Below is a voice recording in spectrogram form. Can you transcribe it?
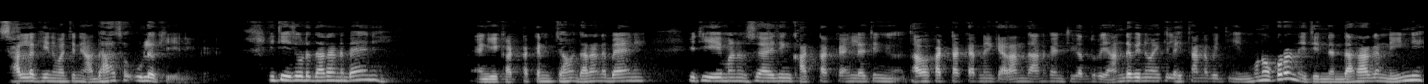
සල්ල කියන වචනේ අදහස උල කියන එක. ඉතින් ඒකට දරන්න බෑනේ. ඇඟේ කට්ටක් කනිච්චාම දරන්න බෑනේ. ඉතින් මේ මනුස්සයා ඉතින් කට්ටක් ඇහිලා ඉතින් තව කට්ටක් කරන එක අරන් දානකන් ටිකක් දුර යන්න වෙනවයි කියලා හිතන්නකො ඉතින් මොන කරන්නේ ඉතින් දැන් දරාගන්න ඉන්නේ.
